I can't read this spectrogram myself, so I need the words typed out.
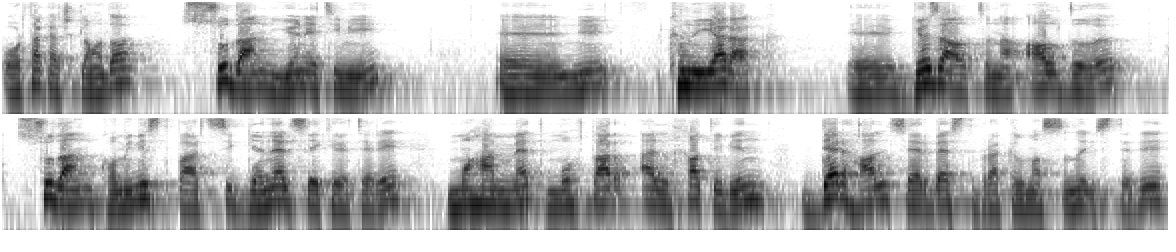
ortak açıklamada Sudan yönetimi e, kınayarak e, gözaltına aldığı Sudan Komünist Partisi Genel Sekreteri Muhammed Muhtar El-Hatib'in derhal serbest bırakılmasını istedi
